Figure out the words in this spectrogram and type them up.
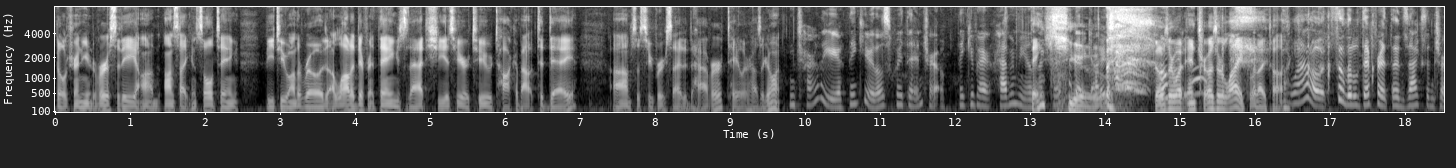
Builder Trend University, on, on-site consulting, B2 on the road, a lot of different things that she is here to talk about today. Um, so super excited to have her. Taylor, how's it going? Charley, thank you. That was quite the intro. Thank you for having me on the Thank show you. today, guys. Those Oh are what God. intros are like when I talk. Wow, it's a little different than Zach's intro.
